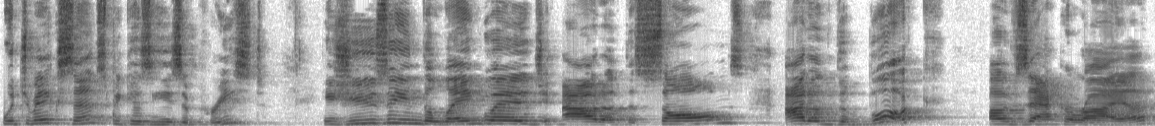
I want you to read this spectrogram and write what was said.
which makes sense because he's a priest. He's using the language out of the Psalms, out of the book of Zechariah,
